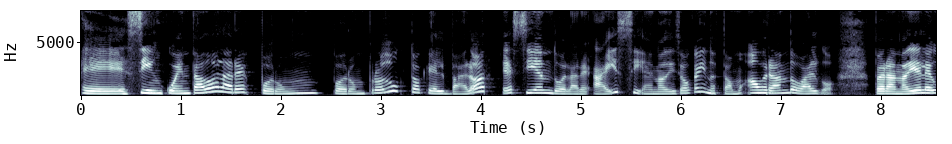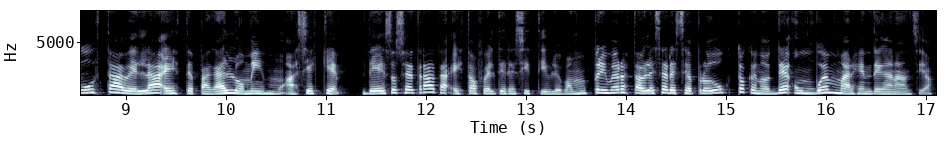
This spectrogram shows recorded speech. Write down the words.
eh, 50 dólares por un, por un producto que el valor es 100 dólares. Ahí sí, ahí nos dice, ok, nos estamos ahorrando algo. Pero a nadie le gusta, ¿verdad? Este, pagar lo mismo. Así es que de eso se trata esta oferta irresistible. Vamos primero a establecer ese producto que nos dé un buen margen de ganancia.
